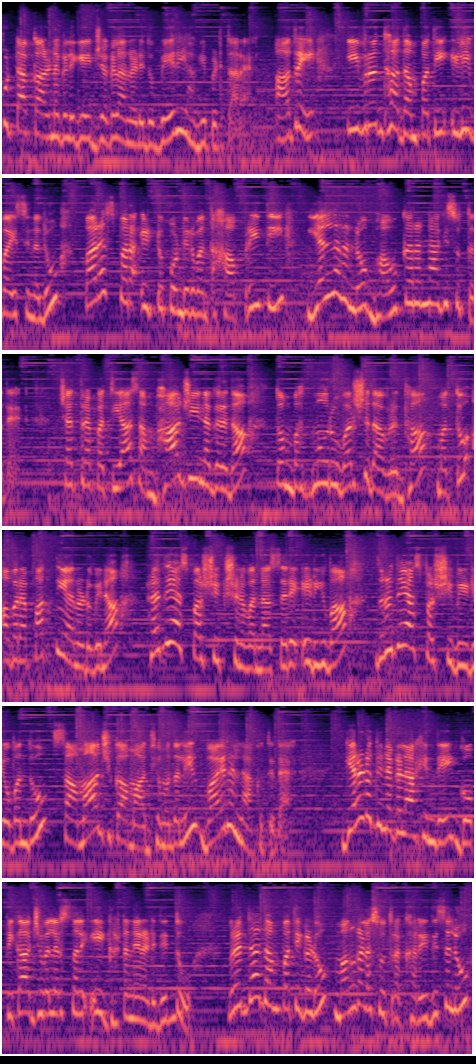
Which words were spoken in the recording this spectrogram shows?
ಪುಟ್ಟ ಕಾರಣಗಳಿಗೆ ಜಗಳ ನಡೆದು ಬೇರೆಯಾಗಿ ಬಿಡ್ತಾರೆ. ಆದ್ರೆ ಈ ವೃದ್ಧ ದಂಪತಿ ಇಳಿ ವಯಸ್ಸಿನಲ್ಲೂ ಪರಸ್ಪರ ಇಟ್ಟುಕೊಂಡಿರುವಂತಹ ಪ್ರೀತಿ ಎಲ್ಲರನ್ನೂ ಭಾವುಕರನ್ನಾಗಿಸುತ್ತದೆ. ಛತ್ರಪತಿಯ ಸಂಭಾಜಿನಗರದ ತೊಂಬತ್ಮೂರು ವರ್ಷದ ವೃದ್ಧ ಮತ್ತು ಅವರ ಪತ್ನಿಯ ನಡುವಿನ ಹೃದಯ ಸ್ಪರ್ಶಿ ಕ್ಷಣವನ್ನ ಸೆರೆ ಹಿಡಿಯುವ ಹೃದಯ ಸ್ಪರ್ಶಿ ವಿಡಿಯೋವೊಂದು ಸಾಮಾಜಿಕ ಮಾಧ್ಯಮದಲ್ಲಿ ವೈರಲ್ ಆಗುತ್ತಿದೆ. ಎರಡು ದಿನಗಳ ಹಿಂದೆ ಗೋಪಿಕಾ ಜ್ಯುವೆಲರ್ಸ್ನಲ್ಲಿ ಈ ಘಟನೆ ನಡೆದಿದ್ದು, ವೃದ್ಧ ದಂಪತಿಗಳು ಮಂಗಳಸೂತ್ರ ಖರೀದಿಸಲು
